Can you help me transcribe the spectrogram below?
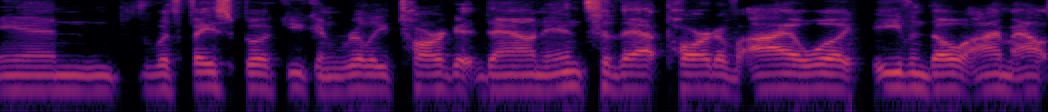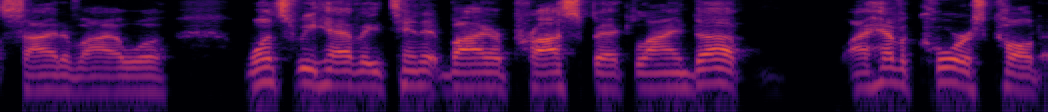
And with Facebook, you can really target down into that part of Iowa, even though I'm outside of Iowa. Once we have a tenant buyer prospect lined up, I have a course called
